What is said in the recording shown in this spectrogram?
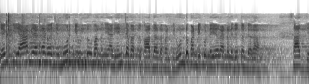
ಎಂಕಿ ಯಾನ್ ಎನ್ನಡ ಒಂಜಿ ಮೂರ್ತಿ ಉಂಡು ಬನ್ನ ಯಾನ್ ಎಂಚ ಬತ್ತು ಪಾದಾಡ ಪಂಪಿನ ಉಂಡು ಪಂಡಿಕೊಂಡ ಏರಂಡಲ ಜೊತೆ ಸಾಧ್ಯ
